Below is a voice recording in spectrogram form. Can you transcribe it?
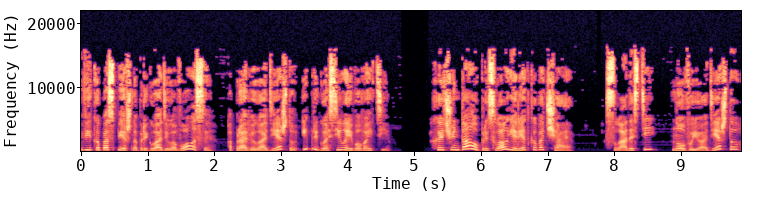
Вика поспешно пригладила волосы, оправила одежду и пригласила его войти. Хэ Чунтао прислал ей редкого чая, сладостей, новую одежду,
